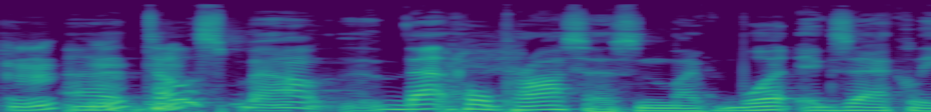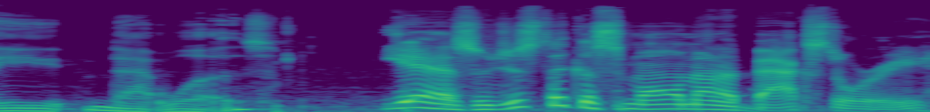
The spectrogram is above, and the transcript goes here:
Mm-hmm. Uh, mm-hmm. Tell us about that whole process and like what exactly that was. Yeah, so just like a small amount of backstory.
